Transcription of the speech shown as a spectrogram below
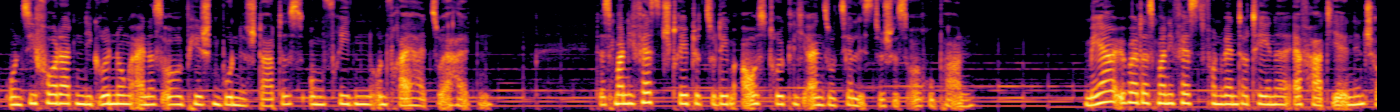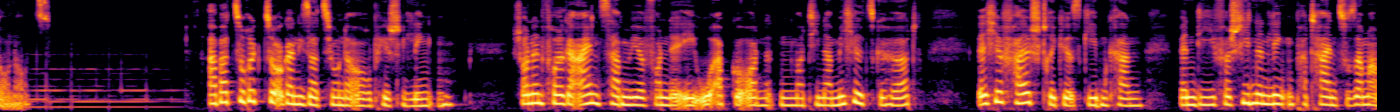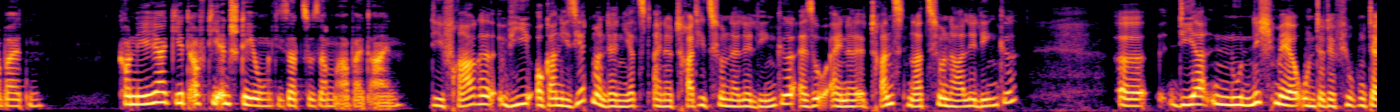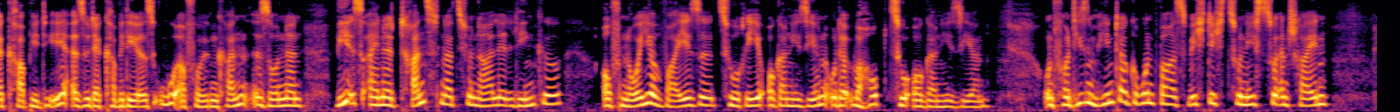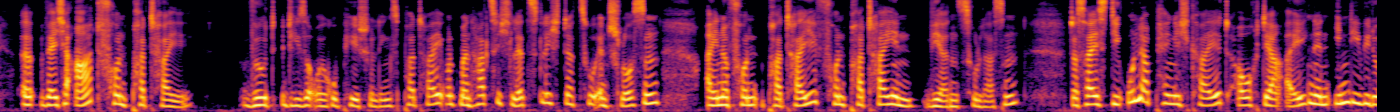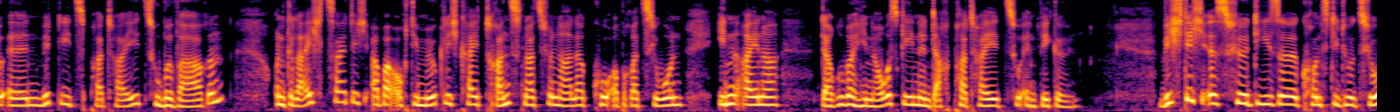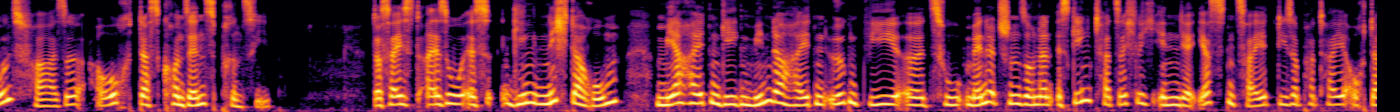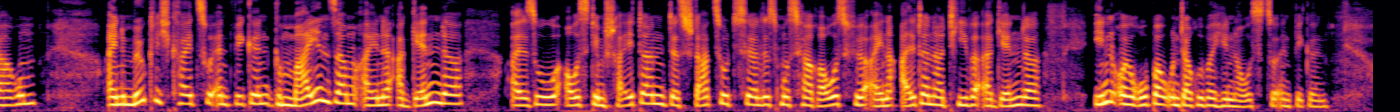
und sie forderten die Gründung eines europäischen Bundesstaates, um Frieden und Freiheit zu erhalten. Das Manifest strebte zudem ausdrücklich ein sozialistisches Europa an. Mehr über das Manifest von Ventotene erfahrt ihr in den Show Notes. Aber zurück zur Organisation der Europäischen Linken. Schon in Folge 1 haben wir von der EU-Abgeordneten Martina Michels gehört, welche Fallstricke es geben kann, wenn die verschiedenen linken Parteien zusammenarbeiten. Cornelia geht auf die Entstehung dieser Zusammenarbeit ein. Die Frage, wie organisiert man denn jetzt eine traditionelle Linke, also eine transnationale Linke, äh, die ja nun nicht mehr unter der Führung der KPD, also der KPDSU, erfolgen kann, sondern wie ist eine transnationale Linke auf neue Weise zu reorganisieren oder überhaupt zu organisieren. Und vor diesem Hintergrund war es wichtig, zunächst zu entscheiden, äh, welche Art von Partei wird diese Europäische Linkspartei und man hat sich letztlich dazu entschlossen, eine von Partei von Parteien werden zu lassen. Das heißt, die Unabhängigkeit auch der eigenen individuellen Mitgliedspartei zu bewahren und gleichzeitig aber auch die Möglichkeit transnationaler Kooperation in einer darüber hinausgehenden Dachpartei zu entwickeln. Wichtig ist für diese Konstitutionsphase auch das Konsensprinzip. Das heißt also, es ging nicht darum, Mehrheiten gegen Minderheiten irgendwie äh, zu managen, sondern es ging tatsächlich in der ersten Zeit dieser Partei auch darum, eine Möglichkeit zu entwickeln, gemeinsam eine Agenda also aus dem Scheitern des Staatssozialismus heraus für eine alternative Agenda in Europa und darüber hinaus zu entwickeln.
